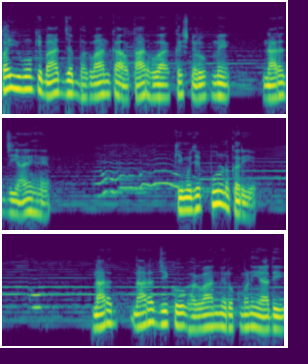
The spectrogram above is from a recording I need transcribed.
कई युगों के बाद जब भगवान का अवतार हुआ, कृष्ण रूप में नारद जी आए हैं कि मुझे पूर्ण करिए। नारद नारद जी को भगवान ने रुक्मणी आदि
